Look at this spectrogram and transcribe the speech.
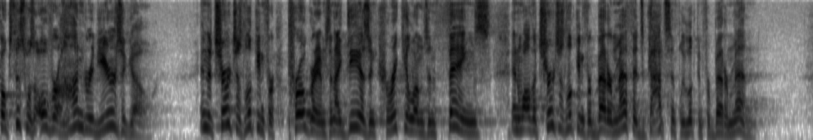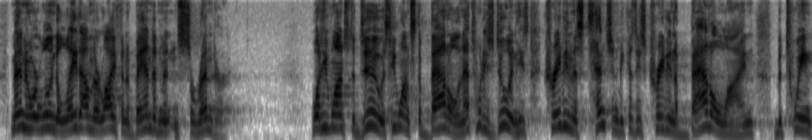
Folks, this was over 100 years ago. And the church is looking for programs and ideas and curriculums and things. And while the church is looking for better methods, God's simply looking for better men. Men who are willing to lay down their life in abandonment and surrender. What he wants to do is he wants to battle, and that's what he's doing. He's creating this tension because he's creating a battle line between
